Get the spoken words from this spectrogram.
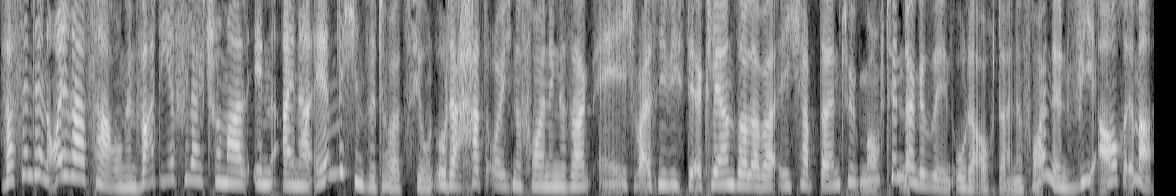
Was sind denn eure Erfahrungen? Wart ihr vielleicht schon mal in einer ähnlichen Situation? Oder hat euch eine Freundin gesagt, ey, ich weiß nie, wie ich es dir erklären soll, aber ich habe deinen Typen auf Tinder gesehen? Oder auch deine Freundin, wie auch immer.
